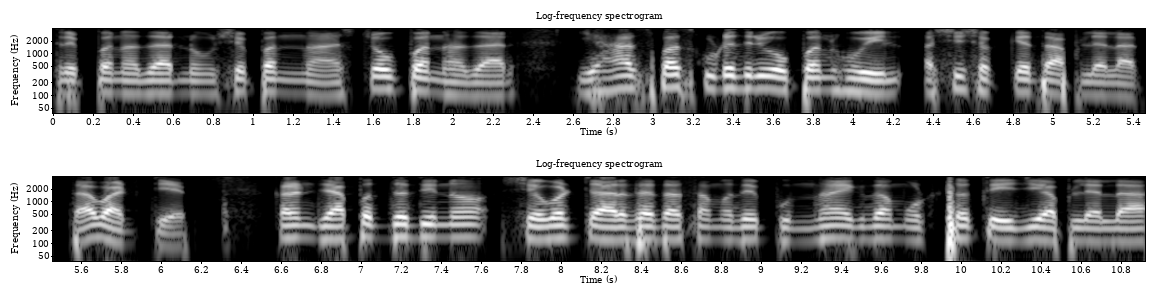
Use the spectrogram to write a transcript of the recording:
त्रेपन्न हजार नऊशे पन्नास चौपन्न हजार ह्या आसपास कुठेतरी ओपन होईल अशी शक्यता आपल्याला आता वाटते कारण ज्या पद्धतीनं शेवटच्या अर्ध्या तासामध्ये पुन्हा एकदा मोठं तेजी आपल्याला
